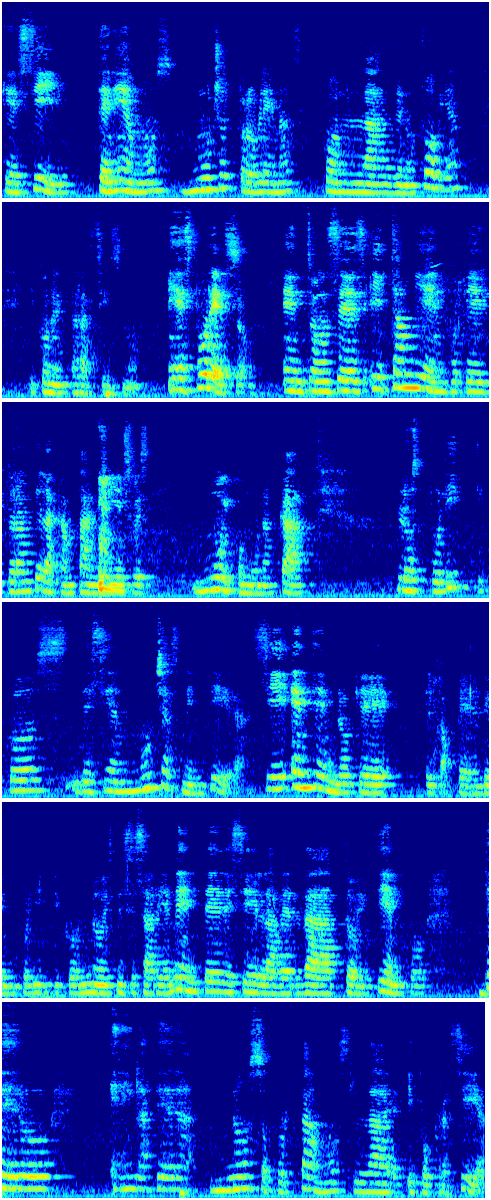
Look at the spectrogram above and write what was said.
que sí teníamos muchos problemas con la xenofobia y con el racismo. Y es por eso. Entonces, y también porque durante la campaña, y eso es muy común acá, los políticos decían muchas mentiras. Sí, entiendo que el papel de un político no es necesariamente decir la verdad todo el tiempo, pero en Inglaterra no soportamos la hipocresía.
